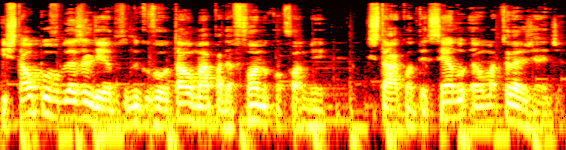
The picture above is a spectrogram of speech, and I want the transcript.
Está o povo brasileiro tendo que voltar ao mapa da fome conforme está acontecendo é uma tragédia.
